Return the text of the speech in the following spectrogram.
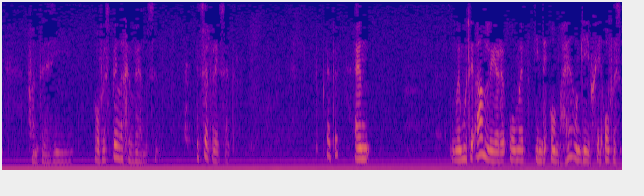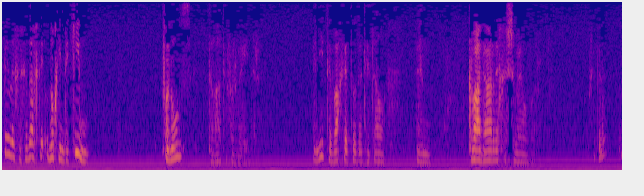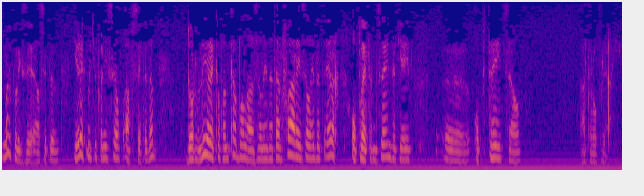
fantasieën. Overspelige wensen. Etcetera, etcetera. En we moeten aanleren om, het in de, om, hè, om die overspelige gedachten nog in de kiem van ons te laten verwijderen. En niet te wachten totdat het al een kwaadaardig gezwel wordt. Makkelijk als het direct moet je van jezelf afzetten. Dan, door leren van Kabbalah zal je dat ervaren, zal je dat erg oplettend zijn, dat jij het uh, op tijd zal erop reageren.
